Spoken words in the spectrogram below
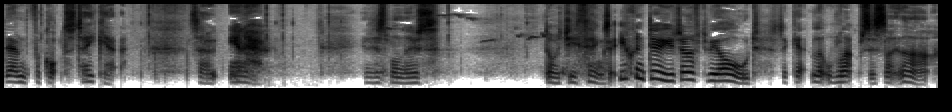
then forgot to take it. So, you know, it is one of those dodgy things that you can do. You don't have to be old to get little lapses like that.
